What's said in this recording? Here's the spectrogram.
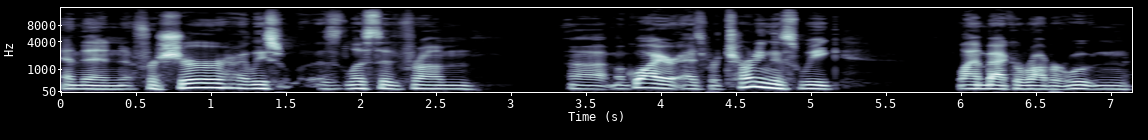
And then for sure, at least is listed from uh, McGuire as returning this week, linebacker Robert Wooten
